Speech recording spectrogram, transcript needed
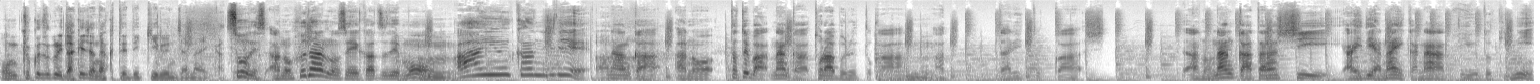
音曲作りだけじゃなくてできるんじゃないかとそうです。すあの普段の生活でも、うん。ああいう感じでなんかあの例えばなんかトラブルとかうん。あったりとかし、あのなんか新しいアイデアないかなっていう時に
